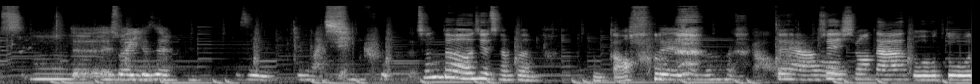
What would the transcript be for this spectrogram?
次。嗯，对对对，所以就是。就是就是蛮辛苦的，真的，而且成本很高。对，成本很高。对啊，所以希望大家多多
